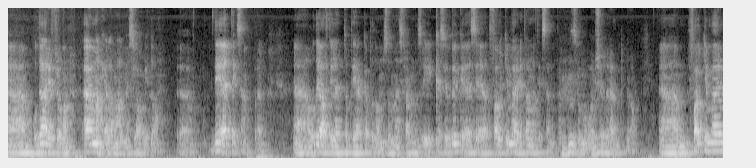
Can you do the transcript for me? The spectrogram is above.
Uh, och därifrån är man hela Malmös lag idag. Uh, det är ett exempel. Uh, och det är alltid lätt att peka på de som är mest framgångsrika. Så jag brukar säga att Falkenberg är ett annat exempel mm. som har varit mm. suveränt bra. Falkenberg,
